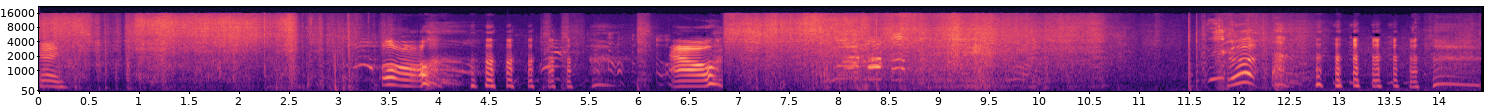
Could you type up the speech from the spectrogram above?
Okay. Oh! Ow. Ugh. Uh.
